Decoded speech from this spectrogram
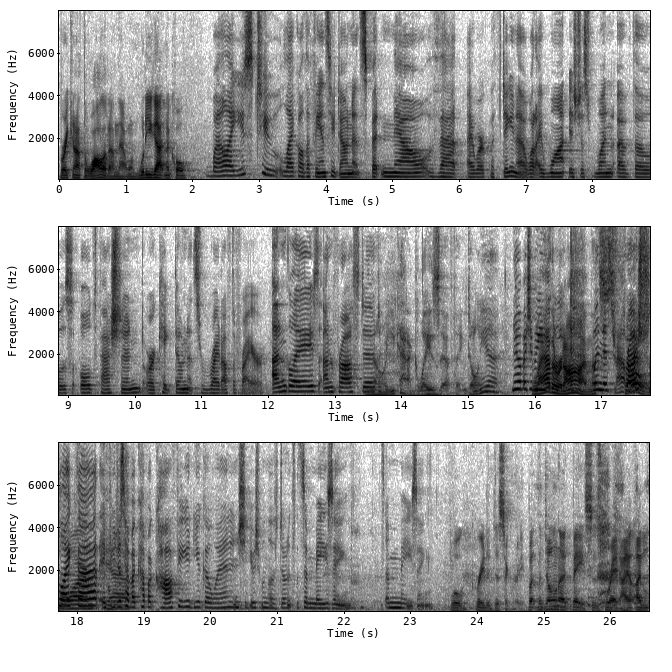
breaking out the wallet on that one. What do you got, Nicole? Well, I used to like all the fancy donuts, but now that I work with Dana, what I want is just one of those old fashioned or cake donuts right off the fryer. Unglazed, unfrosted. No, you gotta glaze that thing, don't you? No, but you mean it on. when That's it's fresh so- like warm, that. If you just have a cup of coffee and you go in and she gives you one of those donuts, it's amazing. It's amazing. We'll agree to disagree, but the donut base is great. I I,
